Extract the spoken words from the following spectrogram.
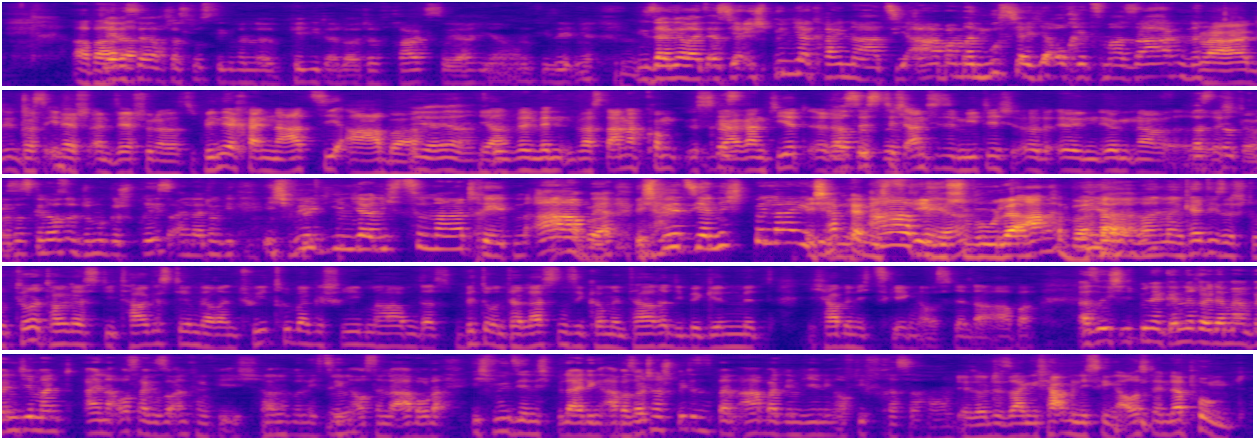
Aber ja, das ist ja auch das Lustige, wenn du Pegida-Leute fragst, so ja hier, und wie seht ihr? Die sagen ja als erstes, ja, ich bin ja kein Nazi, aber man muss ja hier auch jetzt mal sagen, ne? Klar, das ist eh der- ein sehr schöner Satz. Ich bin ja kein Nazi, aber. Ja, ja. Ja. Wenn, wenn was danach kommt, ist Das- garantiert äh, das ist rassistisch, antisemitisch oder in irgendeiner Das, das, Richtung. das ist genauso eine dumme Gesprächseinleitung wie, ich will Ihnen ja nicht zu nahe treten, aber, Aber- ich will Sie ja nicht beleidigen. ich habe ja nichts aber, gegen Schwule, aber. Ja, man, man kennt diese Struktur. Toll, dass die Tagesthemen da einen Tweet drüber geschrieben haben, dass bitte unterlassen Sie Kommentare, die beginnen mit Ich habe nichts gegen Ausländer, aber. Also ich, ich bin ja generell der Meinung, wenn jemand eine Aussage so anfängt wie ich, habe nichts gegen Ausländer, aber oder ich will sie ja nicht beleidigen, aber sollte er spätestens beim Aber demjenigen auf die Fresse hauen. Er sollte sagen, ich habe nichts gegen Ausländer, Punkt.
